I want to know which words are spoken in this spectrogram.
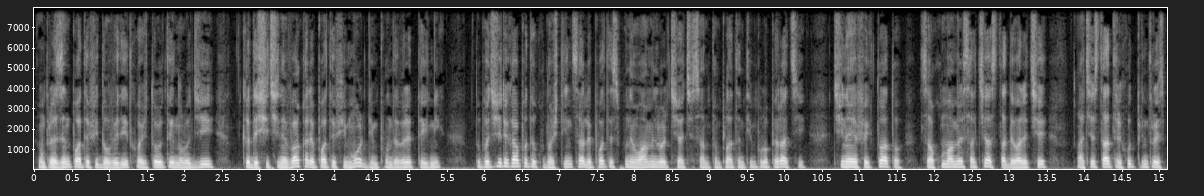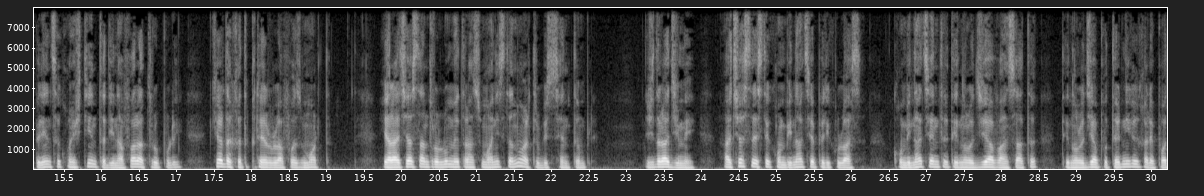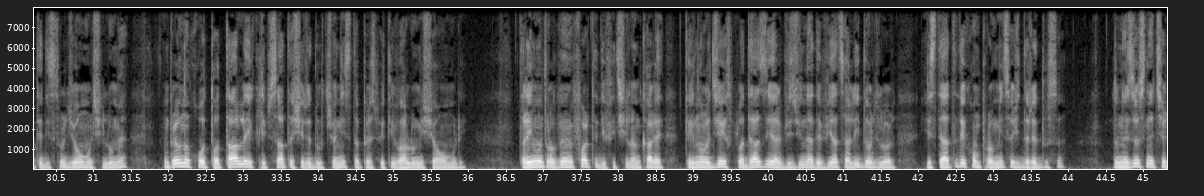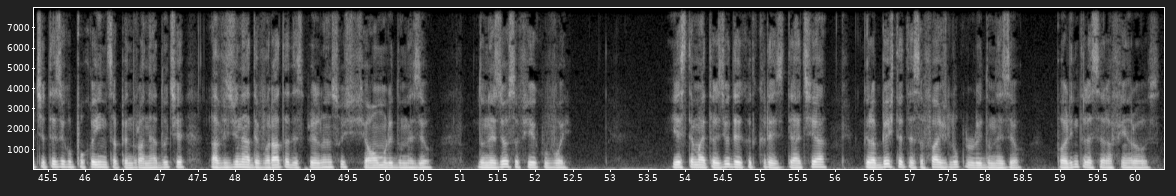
În prezent poate fi dovedit cu ajutorul tehnologiei că deși cineva care poate fi mort din punct de vedere tehnic, după ce recapătă cunoștința, le poate spune oamenilor ceea ce s-a întâmplat în timpul operației, cine a efectuat-o sau cum a mers aceasta, deoarece acesta a trecut printr-o experiență conștientă din afara trupului, chiar dacă creierul a fost mort. Iar aceasta într-o lume transumanistă nu ar trebui să se întâmple. Deci, dragii mei, aceasta este combinația periculoasă. Combinația între tehnologia avansată, tehnologia puternică care poate distruge omul și lumea, împreună cu o totală, eclipsată și reducționistă perspectivă a lumii și a omului. Trăim într-o vreme foarte dificilă în care tehnologia explodează, iar viziunea de viață a liderilor este atât de compromisă și de redusă. Dumnezeu să ne cerceteze cu pocăință pentru a ne aduce la viziunea adevărată despre El însuși și a omului Dumnezeu. Dumnezeu să fie cu voi. Este mai târziu decât crezi, de aceea grăbește-te să faci lucrul lui Dumnezeu. Părintele Serafin Rose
